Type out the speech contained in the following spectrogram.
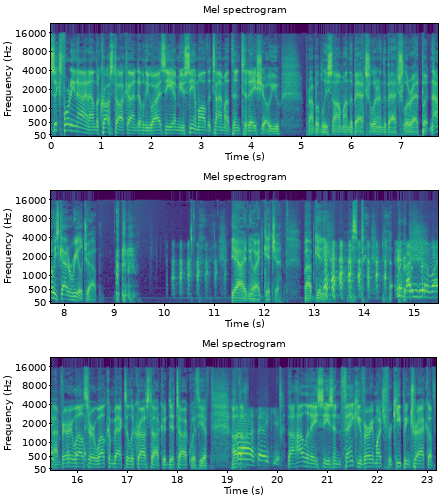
649 on the crosstalk on WIZM. You see him all the time on the Today Show. You probably saw him on The Bachelor and The Bachelorette, but now he's got a real job. yeah, I knew I'd get you. Bob Guiney. How you doing, Mike? I'm very well, sir. Welcome back to La Crosse Talk. Good to talk with you. Uh, the, oh, thank you. The holiday season. Thank you very much for keeping track of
